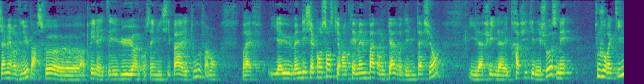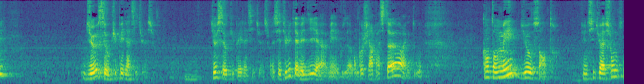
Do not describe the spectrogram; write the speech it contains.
jamais revenu parce que euh, après il a été élu à un conseil municipal et tout. Enfin bon, bref, il y a eu même des circonstances qui rentraient même pas dans le cadre des mutations. Il a fait, il a trafiqué des choses, mais toujours est-il, Dieu s'est occupé de la situation. Dieu s'est occupé de la situation. Et c'est lui qui avait dit, euh, mais vous avez embauché un pasteur et tout. Quand on met Dieu au centre d'une situation qui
